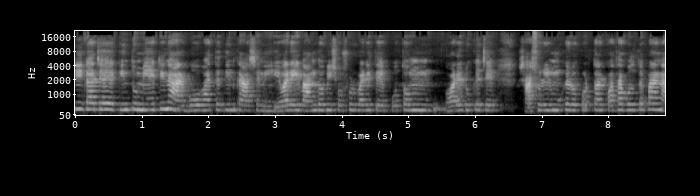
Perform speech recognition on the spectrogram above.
ঠিক আছে, কিন্তু মেয়েটি না আর বউ ভাতের দিনকে আসেনি। এবার এই বান্ধবী শ্বশুর বাড়িতে প্রথম ঘরে ঢুকেছে, শাশুড়ির মুখের ওপর তো আর কথা বলতে পারে না,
